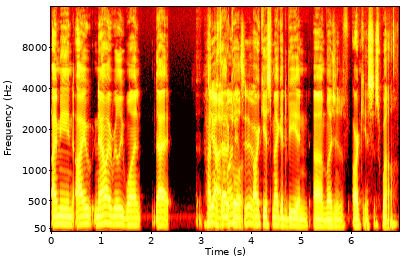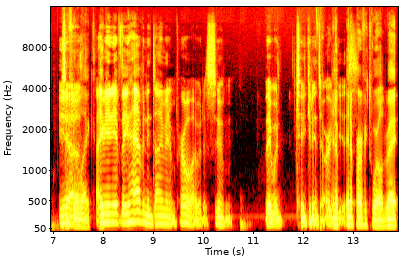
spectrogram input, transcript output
I mean, I now I really want that Yeah, I want it hypothetical too. Arceus Mega to be in um, Legend of Arceus as well. 'Cause I feel like I mean, if they have it in Diamond and Pearl, I would assume they would take it into in a Arceus. in a perfect world, right?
